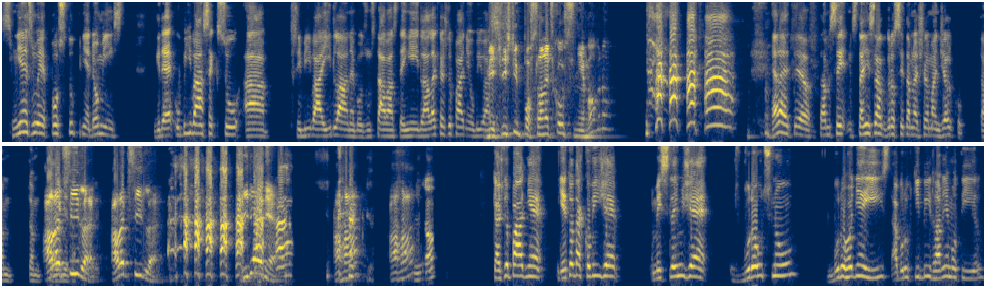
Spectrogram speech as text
směřuje postupně do míst, kde ubývá sexu a přibývá jídla nebo zůstává stejně jídla, ale každopádně ubývá. Myslíš tím poslaneckou sněmovnu? Hele, jo, tam si, Stanislav Grossi tam našel manželku. Tam, tam, ale v sídle, ale v sídle. Jídelně. Aha, aha. No. Každopádně je to takový, že myslím, že v budoucnu budu hodně jíst a budu chtít být hlavně motýl.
